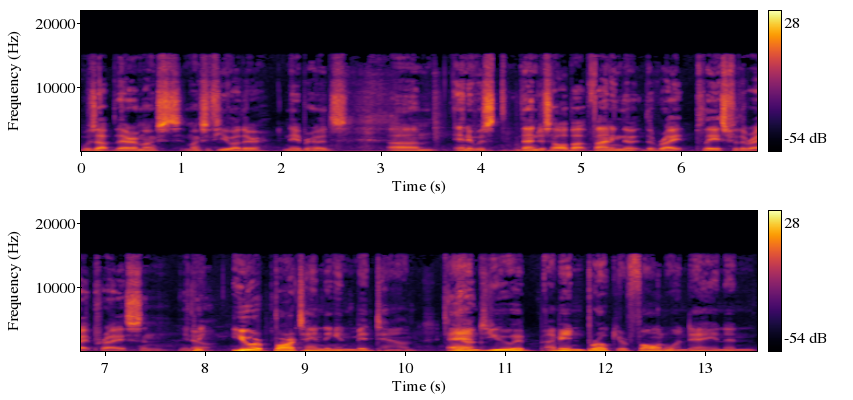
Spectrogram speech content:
was up there amongst amongst a few other neighborhoods. Um, and it was then just all about finding the, the right place for the right price, and you know, But you were bartending in Midtown, and Yeah. you had, I mean, broke your phone one day, and then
